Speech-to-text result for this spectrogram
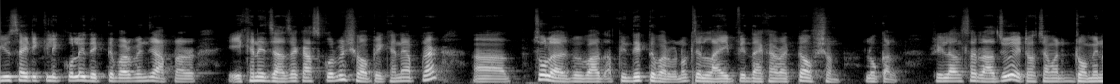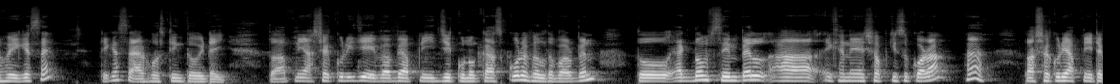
ভিউ সাইটে ক্লিক করলেই দেখতে পারবেন যে আপনার এখানে যা যা কাজ করবেন সব এখানে আপনার চলে আসবে বা আপনি দেখতে পারবেন, ওকে লাইভে দেখার একটা অপশন লোকাল ফ্রিলান্সার রাজু, এটা হচ্ছে আমার ডোমেন হয়ে গেছে, ঠিক আছে? আর হোস্টিং তো ওইটাই। তো আপনি আশা করি যে এইভাবে আপনি যে কোনো কাজ করে ফেলতে পারবেন। তো একদম সিম্পল এখানে সব কিছু করা হ্যাঁ? তো আশা করি আপনি এটা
